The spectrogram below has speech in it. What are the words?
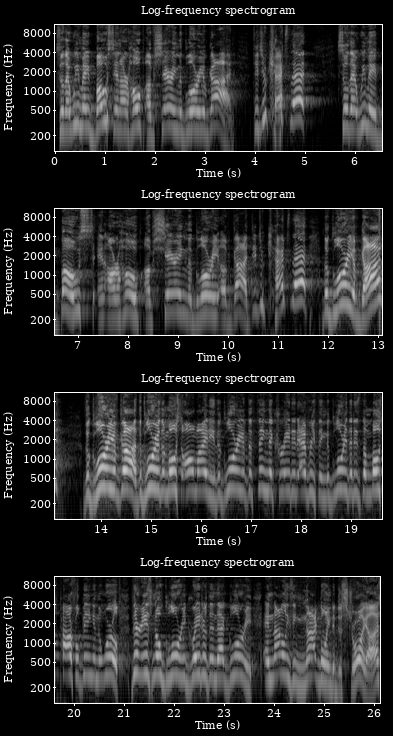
so that we may boast in our hope of sharing the glory of God. Did you catch that? So that we may boast in our hope of sharing the glory of God. Did you catch that? The glory of God? The glory of God, the glory of the most almighty, the glory of the thing that created everything, the glory that is the most powerful being in the world. There is no glory greater than that glory. And not only is He not going to destroy us,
